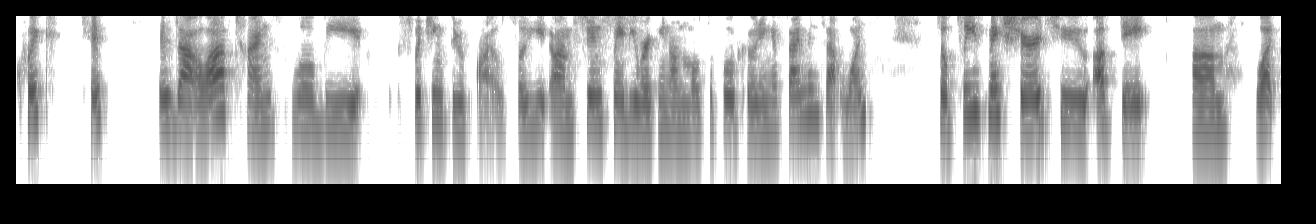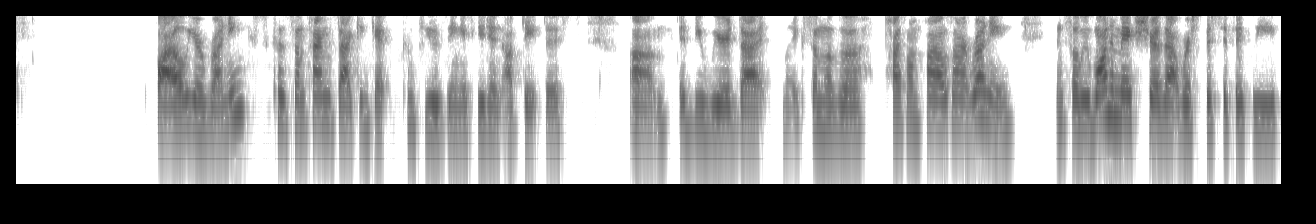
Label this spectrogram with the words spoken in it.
quick tip is that a lot of times we'll be switching through files. So you, um, students may be working on multiple coding assignments at once. So please make sure to update um, what file you're running because sometimes that can get confusing if you didn't update this. Um, it'd be weird that like some of the Python files aren't running. And so we want to make sure that we're specifically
